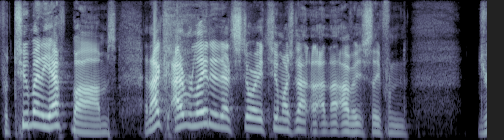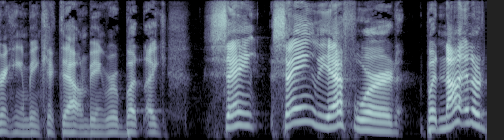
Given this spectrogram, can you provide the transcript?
for too many f bombs, and I, I related that story too much, not, not obviously from drinking and being kicked out and being rude, but like saying saying the f word, but not in a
